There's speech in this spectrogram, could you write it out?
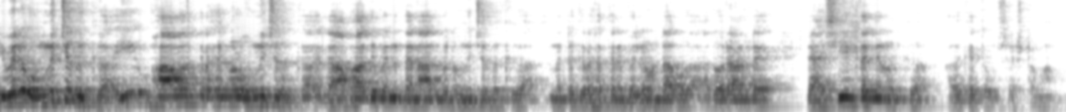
ഇവർ ഒന്നിച്ചു നിൽക്കുക. ഈ ഭാവഗ്രഹങ്ങൾ ഒന്നിച്ചു നിൽക്കുക. ലാഭാധിപനും ധനാധിപനും ഒന്നിച്ചു നിൽക്കുക. എന്നിട്ട് ഗ്രഹത്തിന് ബലം ഉണ്ടാവുക. അത് ഒരാളുടെ രാശിയിൽ തന്നെ നിൽക്കുക. അതൊക്കെ ഏറ്റവും ശ്രേഷ്ഠമാണ്.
